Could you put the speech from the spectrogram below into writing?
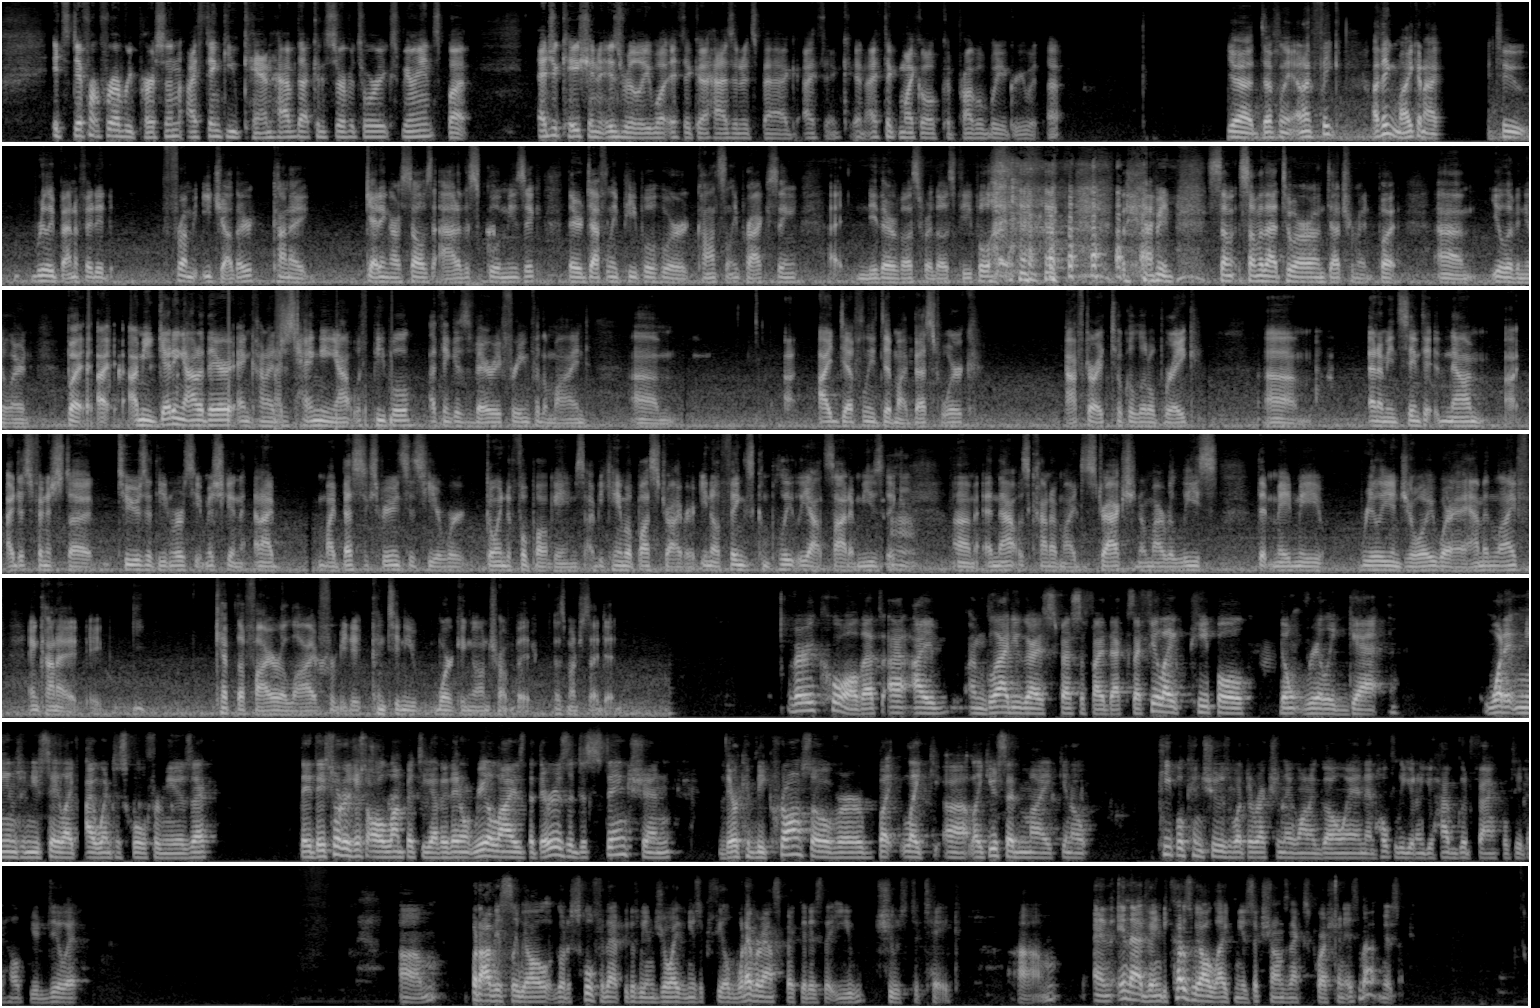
it's different for every person. I think you can have that conservatory experience, but education is really what Ithaca has in its bag. I think, and I think Michael could probably agree with that. Yeah, definitely. And I think I think Mike and I too really benefited from each other kind of getting ourselves out of the school music. There are definitely people who are constantly practicing. Uh, neither of us were those people. I mean, some some of that to our own detriment, but um, you live and you learn. But I, I mean, getting out of there and kind of just hanging out with people, I think is very freeing for the mind. Um, I, I definitely did my best work after I took a little break. Um, and I mean, same thing. Now I'm, I, I just finished uh, two years at the University of Michigan, and I, my best experiences here were going to football games. I became a bus driver. You know, things completely outside of music, Mhm. um, and that was kind of my distraction or my release that made me really enjoy where I am in life and kind of kept the fire alive for me to continue working on trumpet as much as I did. Very cool. That's I, I I'm glad you guys specified that because I feel like people don't really get what it means when you say like I went to school for music. They they sort of just all lump it together. They don't realize that there is a distinction. There can be crossover, but like uh, like you said, Mike, you know, people can choose what direction they want to go in, and hopefully, you know, you have good faculty to help you do it. Um, but obviously, we all go to school for that because we enjoy the music field, whatever aspect it is that you choose to take. Um, and in that vein, because we all like music, Sean's next question is about music.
